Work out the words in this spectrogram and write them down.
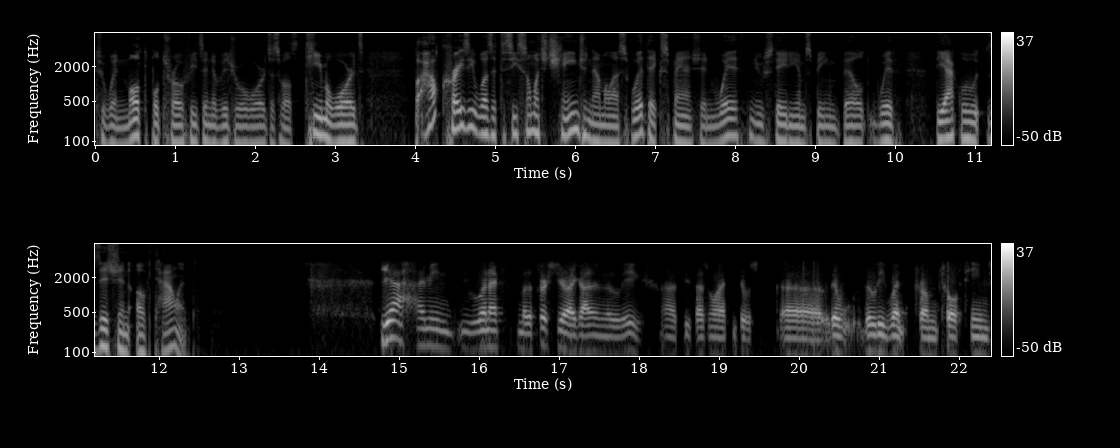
to win multiple trophies, individual awards, as well as team awards. But how crazy was it to see so much change in MLS with expansion, with new stadiums being built, with the acquisition of talent? Yeah, I mean, when I the first year I got into the league, uh, 2001, I think there was uh, the the league went from 12 teams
